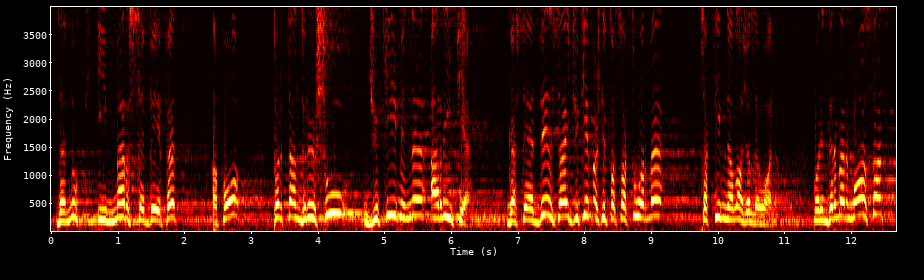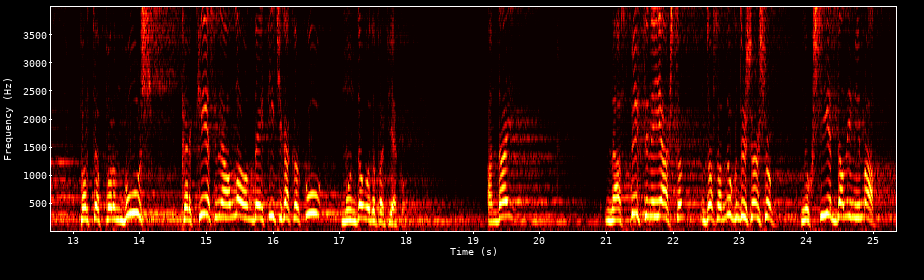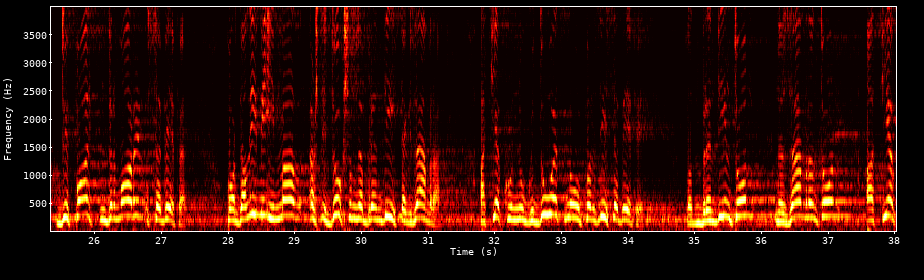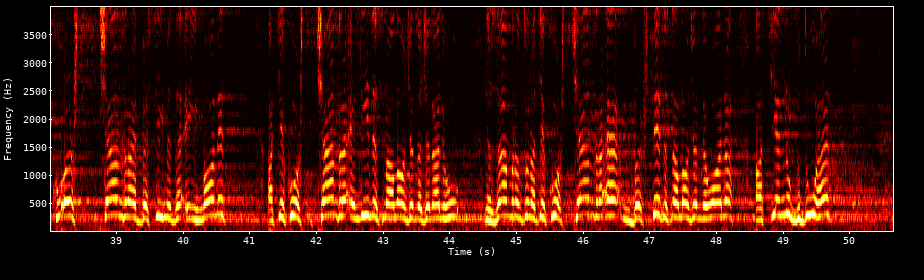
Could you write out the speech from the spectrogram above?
dhe nuk i merr sebepet apo për ta ndryshu gjykimin në arritje, ngase e din se ai gjykim është i përcaktuar me caktimin e Allahut xhelle ue ala. Por i ndërmerr masat për ta përmbush kërkesën e Allahut ndaj tij që ka kërku, mundohu dhe përpjeku. Andaj Në aspektin e jashtëm, ndoshta nuk ndryshon shumë, nuk shihet dallim i madh. Dy palët ndërmarrin sebepe. Por dallimi i madh është i dukshëm në brendi tek zemra, atje ku nuk duhet me u përzi sebepi. Do thotë në brendinë tonë, në zemrën tonë, atje ku është qendra e besimit dhe e imanit, Atje ku është qendra e lidhjes me Allahun xhelle xhelaluhu, në zemrën tonë atje ku është qendra e mbështetjes në Allahun xhelle ue ala, atje nuk duhet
